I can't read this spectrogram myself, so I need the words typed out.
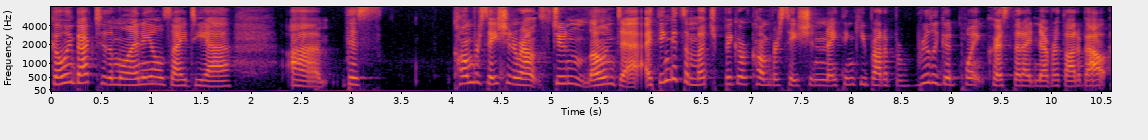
going back to the millennials idea, um, this conversation around student loan debt, I think it's a much bigger conversation. And I think you brought up a really good point, Chris, that I'd never thought about.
